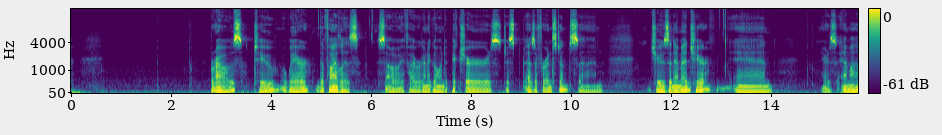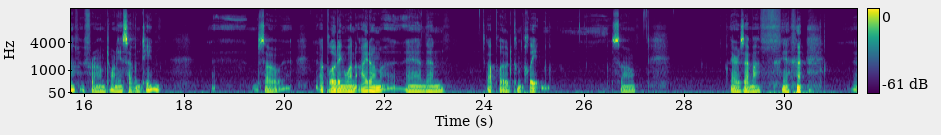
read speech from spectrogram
browse to where the file is. So if I were going to go into Pictures, just as a for instance, and choose an image here. And there's Emma from 2017 so uploading one item and then upload complete. So there's Emma. Yeah.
